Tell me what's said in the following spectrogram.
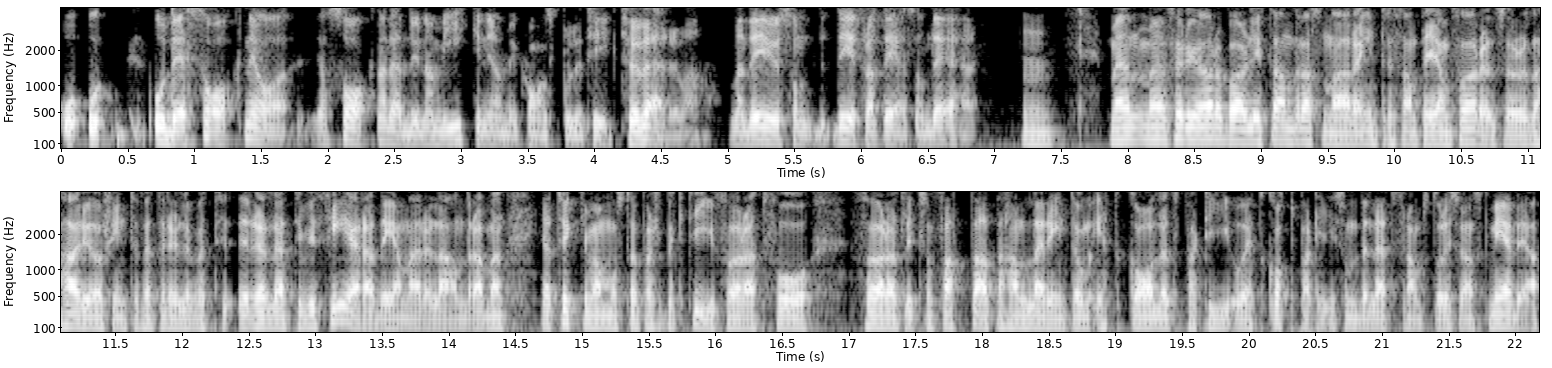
och, och, och, det saknar jag. Jag saknar den dynamiken i amerikansk politik, tyvärr. Va? Men det är ju som, det är för att det är som det är här. Mm. Men, men för att göra bara lite andra sådana här intressanta jämförelser och det här görs inte för att relativisera det ena eller andra men jag tycker man måste ha perspektiv för att få för att liksom fatta att det handlar inte om ett galet parti och ett gott parti som det lätt framstår i svensk media.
